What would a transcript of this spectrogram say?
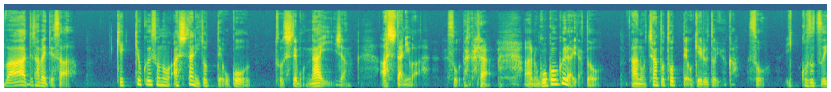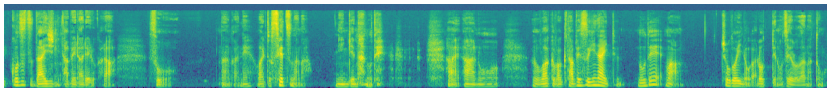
わーって食べてさ結局その明日にとっておこうとしてもないじゃん。明日には。そうだからあの5個ぐらいだとあのちゃんと取っておけるというか。そう1個ずつ1個ずつ大事に食べられるからそうなんかね割と刹那な人間なので はいあのワクワク食べ過ぎないっていうのでまあちょうどいいのがロッテのゼロだなと思っ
